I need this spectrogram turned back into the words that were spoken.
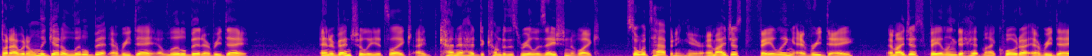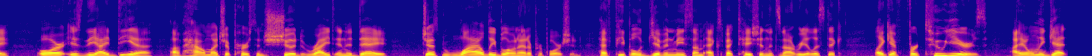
but I would only get a little bit every day, a little bit every day. And eventually, it's like I kind of had to come to this realization of like, so what's happening here? Am I just failing every day? Am I just failing to hit my quota every day? Or is the idea of how much a person should write in a day just wildly blown out of proportion? Have people given me some expectation that's not realistic? Like, if for two years I only get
